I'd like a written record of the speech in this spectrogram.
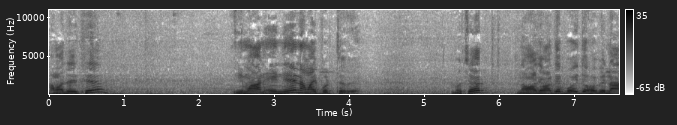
আমাদেরকে ইমান এনে নামাজ পড়তে হবে। নচেত নামাজ আমাদের বৈধ হবে না।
